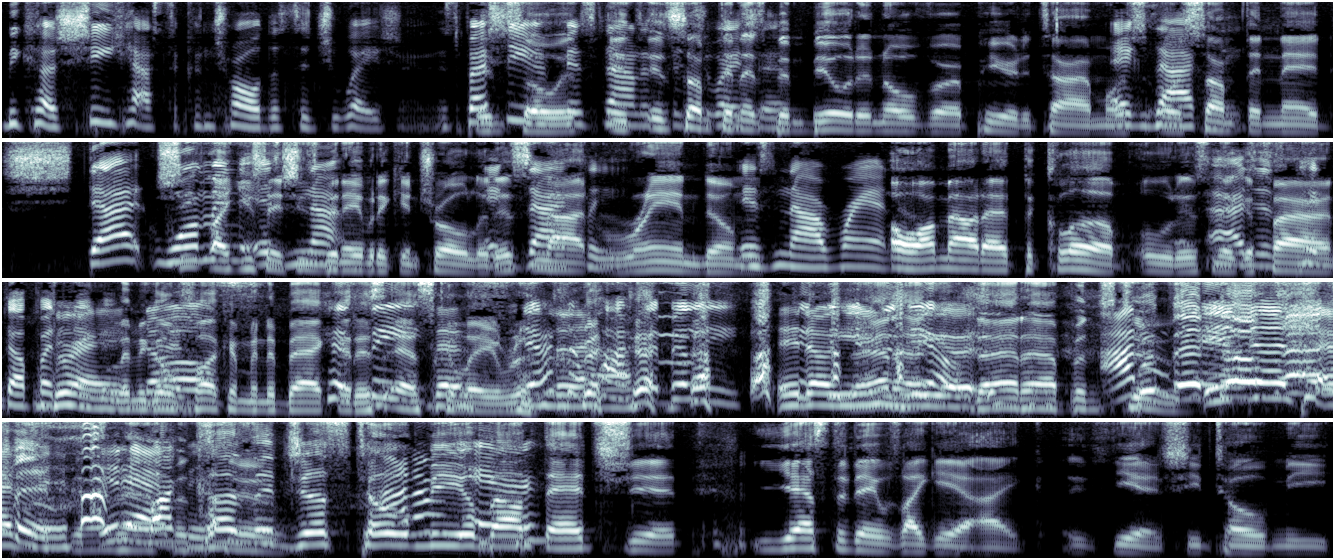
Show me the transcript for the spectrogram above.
because she has to control the situation, especially so if it's, it's, not it's, a it's something that's situation. been building over a period of time or, or something that Sh- that she, woman like you said, is she's not, been able to control it. Exactly. It's not random. It's not random. oh, I'm out at the club. Oh, this I nigga just fine. up a Right. nigga. Let me No. go fuck him in the back of this see, Escalade room. There's a possibility. it don't That, usually Yeah. hap- that happens too. don't- That it does does happen happen. it That My happens happens. cousin just told me care. about that shit yesterday. Was like, yeah, Ike. Yeah, she told me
